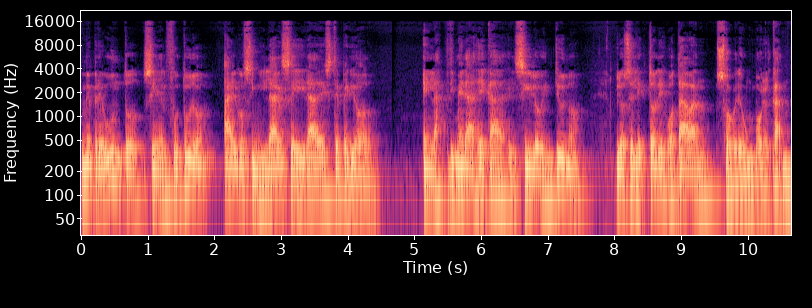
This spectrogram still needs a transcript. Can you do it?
me pregunto si en el futuro algo similar se irá de este periodo. En las primeras décadas del siglo XXI, los electores votaban sobre un volcán.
